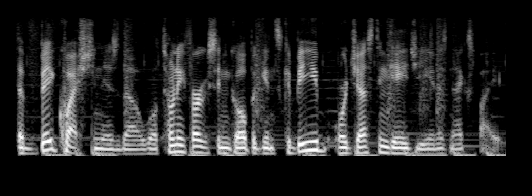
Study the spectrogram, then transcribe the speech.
The big question is, though, will Tony Ferguson go up against Khabib or Justin Gaethje in his next fight?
